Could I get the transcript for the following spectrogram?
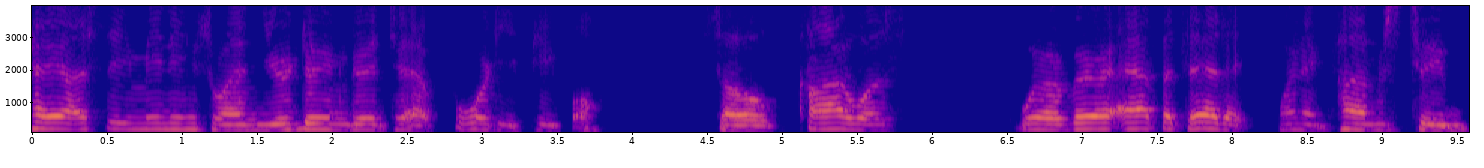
KIC meetings when you're doing good to have 40 people. So Kiowas were very apathetic when it comes to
